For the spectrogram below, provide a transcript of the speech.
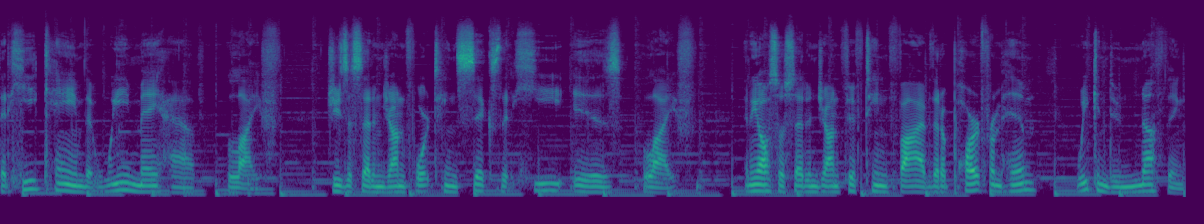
that he came that we may have life. Jesus said in John 14:6 that he is life. And he also said in John 15:5 that apart from him, we can do nothing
